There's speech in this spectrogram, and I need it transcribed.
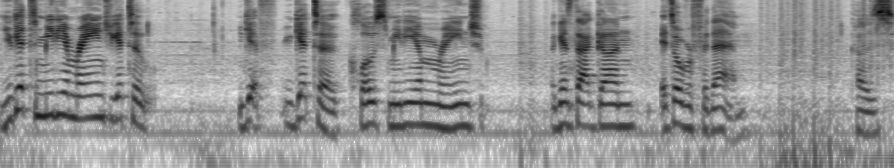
you get to medium range, you get to, you get, you get to close medium range against that gun, it's over for them. Because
